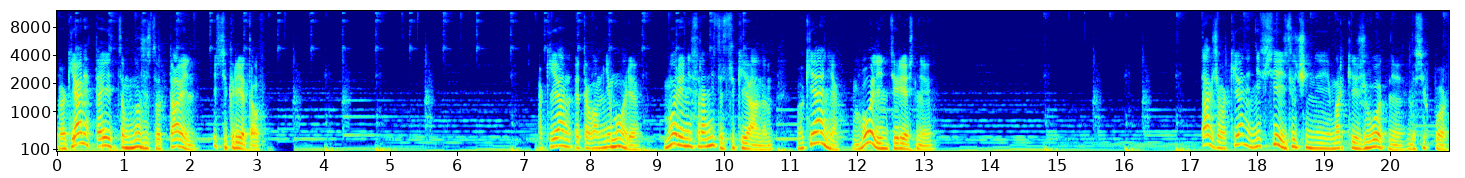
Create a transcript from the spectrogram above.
В океане таится множество тайн и секретов. Океан это вам не море. Море не сравнится с океаном. В океане более интереснее. Также в океане не все изученные марки животные до сих пор.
